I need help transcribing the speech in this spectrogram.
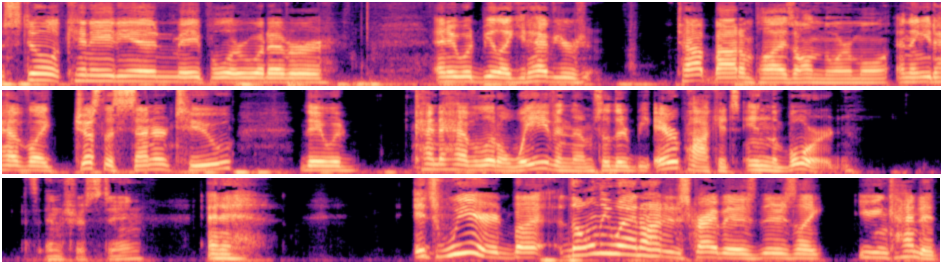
still Canadian maple or whatever. And it would be like you'd have your top bottom plies all normal, and then you'd have like just the center two. They would kind of have a little wave in them, so there'd be air pockets in the board. It's interesting. And it, it's weird, but the only way I know how to describe it is there's like you can kind of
